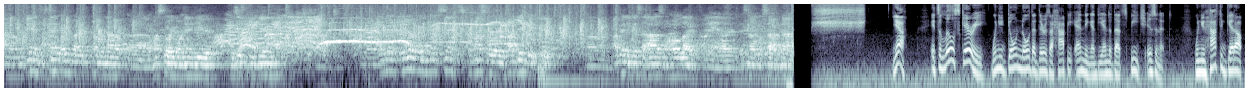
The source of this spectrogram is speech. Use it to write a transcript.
Um, again, just thank everybody for coming out. Uh, my story don't end here. It's just the beginning. Uh, it really sense for my story. Um, I've been against the odds my whole life, and uh, it's not gonna stop now. Yeah, it's a little scary when you don't know that there's a happy ending at the end of that speech, isn't it? When you have to get up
